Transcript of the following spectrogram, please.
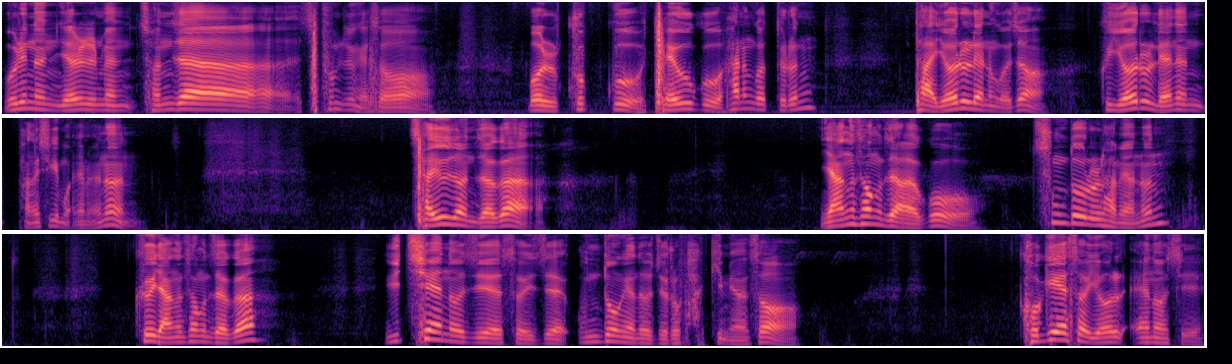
우리는 예를 들면 전자 제품 중에서 뭘 굽고 데우고 하는 것들은 다 열을 내는 거죠. 그 열을 내는 방식이 뭐냐면은 자유전자가 양성자하고 충돌을 하면은 그 양성자가 위치 에너지에서 이제 운동 에너지로 바뀌면서 거기에서 열 에너지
